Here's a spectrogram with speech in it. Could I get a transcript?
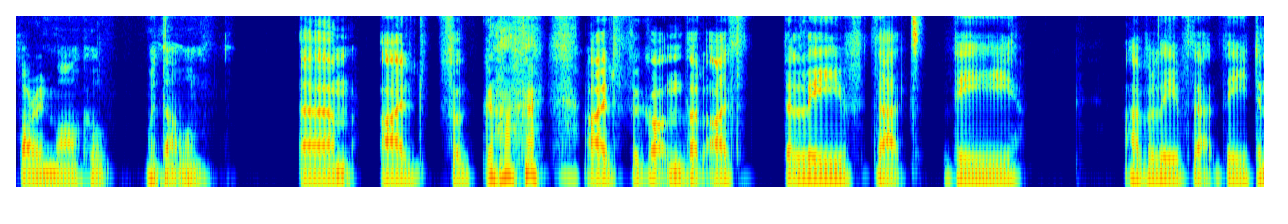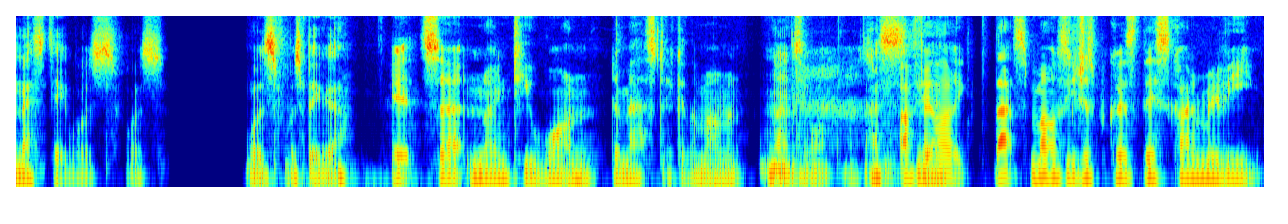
foreign market with that one? Um, I'd forgot I'd forgotten that I believe that the I believe that the domestic was was was was bigger. It's at 91 domestic at the moment. Ninety-one. That's, I feel yeah. like that's mostly just because this kind of movie,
